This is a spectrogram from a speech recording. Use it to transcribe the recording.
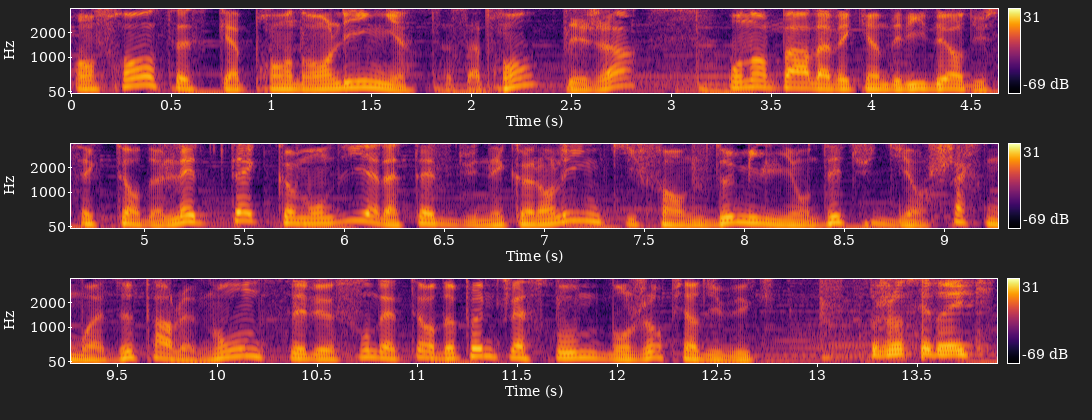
En France, est-ce qu'apprendre en ligne, ça s'apprend déjà? On en parle avec un des leaders du secteur de l'EdTech, comme on dit, à la tête d'une école en ligne qui forme 2 millions d'étudiants chaque mois de par le monde. C'est le fondateur d'Open Classroom. Bonjour Pierre Dubuc. Bonjour Cédric.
